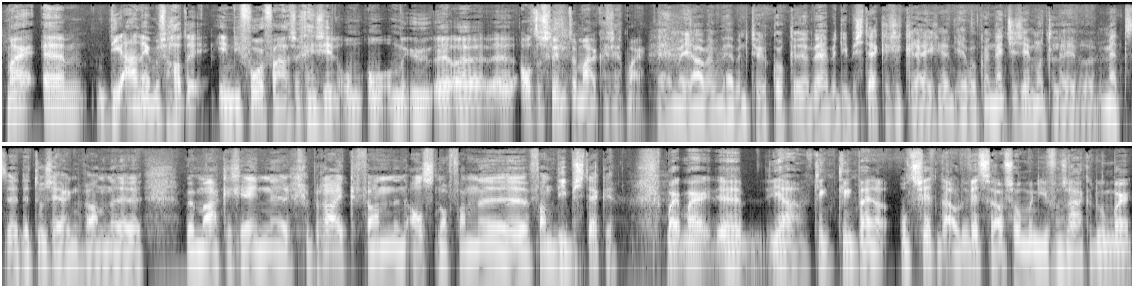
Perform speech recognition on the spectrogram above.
Maar um, die aannemers hadden in die voorfase geen zin om, om, om u uh, uh, al te slim te maken, zeg maar. Nee, maar ja, we, we hebben natuurlijk ook we hebben die bestekken gekregen. Die hebben ook netjes in moeten leveren. Met de toezegging van we maken geen gebruik van alsnog van, van die bestekken. Maar, maar ja, klinkt, klinkt bijna ontzettend ouderwets trouwens, zo'n manier van zaken doen. Maar...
